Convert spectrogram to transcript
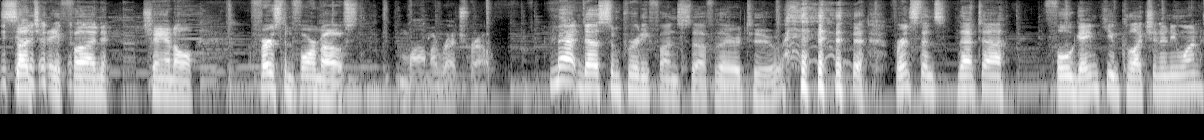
such a fun channel. First and foremost, Mama Retro. Matt does some pretty fun stuff there too. For instance, that uh, full GameCube collection, anyone?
